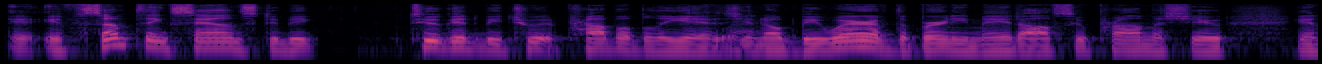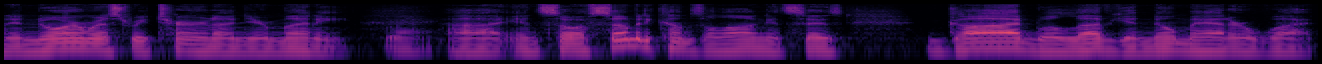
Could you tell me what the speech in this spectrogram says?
if something sounds to be too good to be true, it probably is. You Right. know, beware of the Bernie Madoffs who promise you an enormous return on your money. Right. Uh, and so if somebody comes along and says, God will love you no matter what.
